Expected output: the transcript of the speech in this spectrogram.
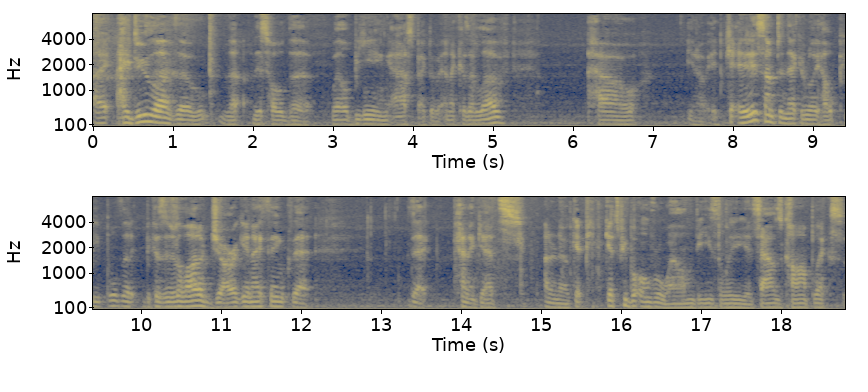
I, I do love though the, this whole the well being aspect of it, and because I love how you know it it is something that can really help people that because there's a lot of jargon I think that that kind of gets I don't know get gets people overwhelmed easily. It sounds complex,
